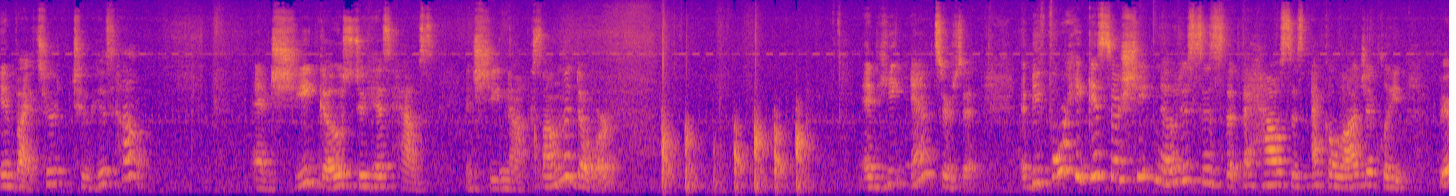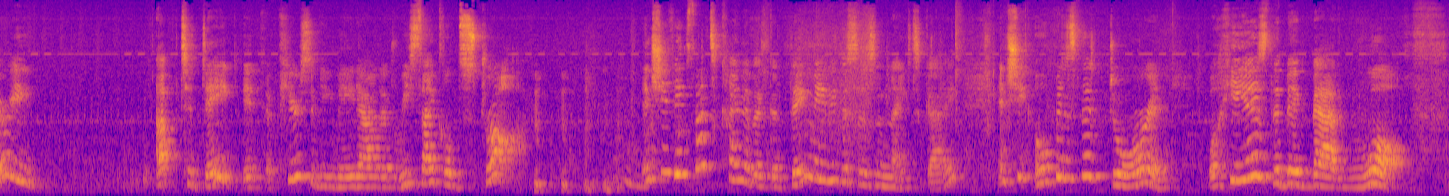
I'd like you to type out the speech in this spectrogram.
invites her to his home. And she goes to his house and she knocks on the door and he answers it. And before he gets there, she notices that the house is ecologically very up to date. It appears to be made out of recycled straw. And she thinks that's kind of a good thing. Maybe this is a nice guy. And she opens the door, and well, he is the big bad wolf.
